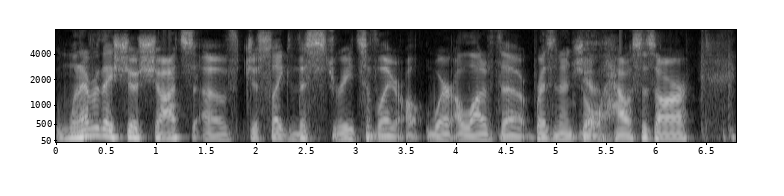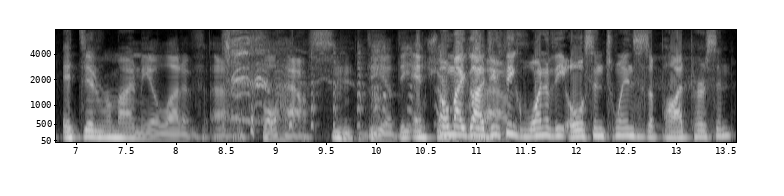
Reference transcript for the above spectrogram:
whenever they show shots of just like the streets of like where a lot of the residential Yeah. houses are, it did remind me a lot of uh, Full House. the uh, the intro. Oh my Full God! Do you think one of the Olsen twins is a pod person?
